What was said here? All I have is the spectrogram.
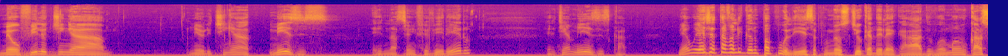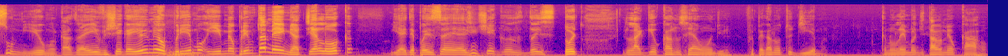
meu filho tinha. Meu, ele tinha meses. Ele nasceu em fevereiro. Ele tinha meses, cara. Minha mulher já tava ligando pra polícia, pro meus tio que é delegado. Mano, o cara sumiu, mano. O cara- Aí chega eu e meu primo, e meu primo também, minha tia é louca. E aí depois eh, a gente chegou, os dois tortos. Larguei o carro não sei aonde. Fui pegar no outro dia, mano. Que eu não lembro onde tava meu carro.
